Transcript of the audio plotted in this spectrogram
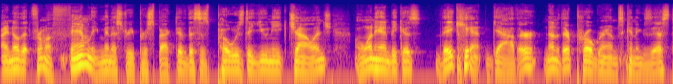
I know that from a family ministry perspective, this has posed a unique challenge. On one hand, because they can't gather, none of their programs can exist.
